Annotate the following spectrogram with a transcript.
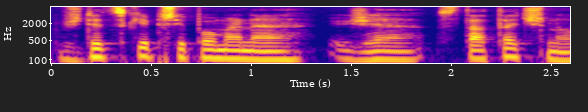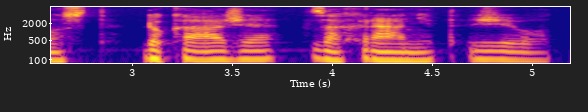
vždycky připomene, že statečnost dokáže zachránit život.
